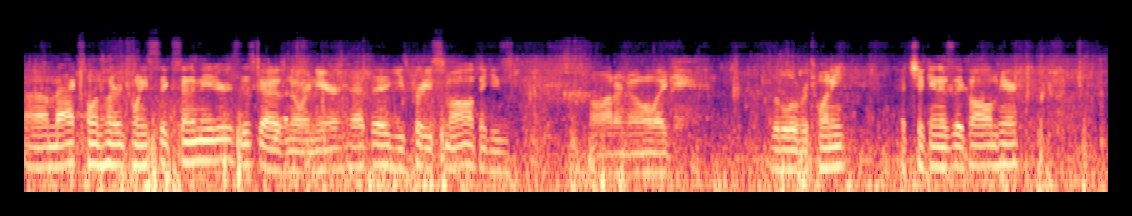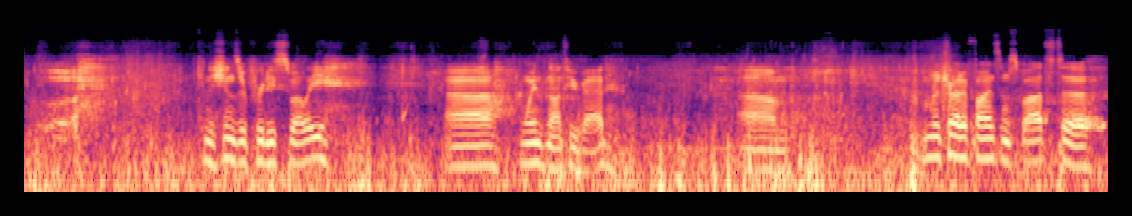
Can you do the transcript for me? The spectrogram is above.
Uh, max 126 centimeters. This guy is nowhere near that big. He's pretty small. I think he's, oh, I don't know, like a little over 20 a chicken as they call them here. Ugh. Conditions are pretty swelly. Uh, wind's not too bad. Um, I'm gonna try to find some spots to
